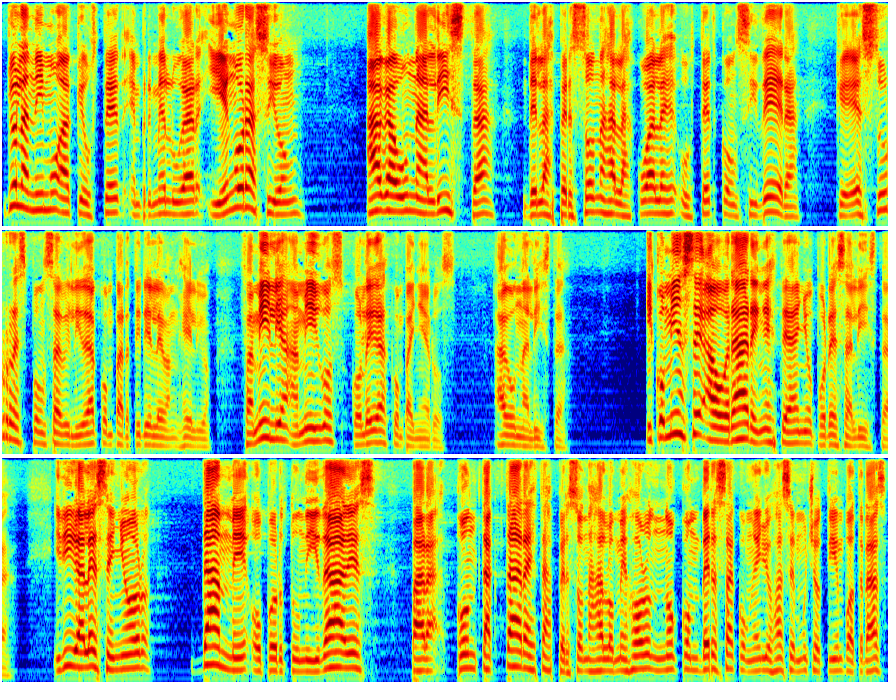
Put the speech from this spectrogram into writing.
yo le animo a que usted en primer lugar y en oración haga una lista de las personas a las cuales usted considera que es su responsabilidad compartir el Evangelio. Familia, amigos, colegas, compañeros. Haga una lista. Y comience a orar en este año por esa lista. Y dígale, Señor, dame oportunidades para contactar a estas personas. A lo mejor no conversa con ellos hace mucho tiempo atrás.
